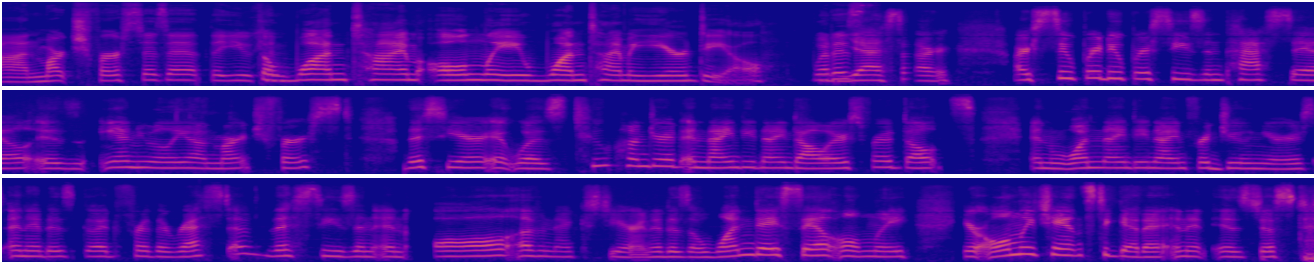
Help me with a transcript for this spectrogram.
on March 1st, is it? That you The can. one time only, one time a year deal. what is yes our our super duper season pass sale is annually on march 1st this year it was $299 for adults and 199 for juniors and it is good for the rest of this season and all of next year and it is a one day sale only. Your only chance to get it and it is just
